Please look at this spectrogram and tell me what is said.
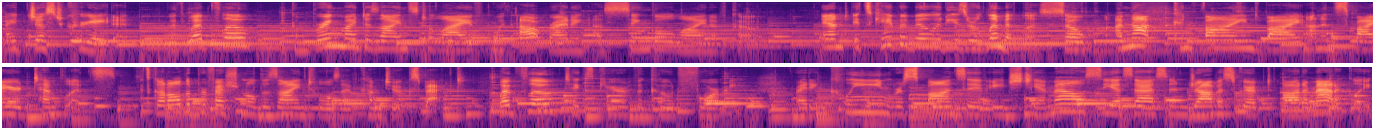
I just create it. With Webflow, I can bring my designs to life without writing a single line of code. And its capabilities are limitless, so I'm not confined by uninspired templates. It's got all the professional design tools I've come to expect. Webflow takes care of the code for me, writing clean, responsive HTML, CSS, and JavaScript automatically.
